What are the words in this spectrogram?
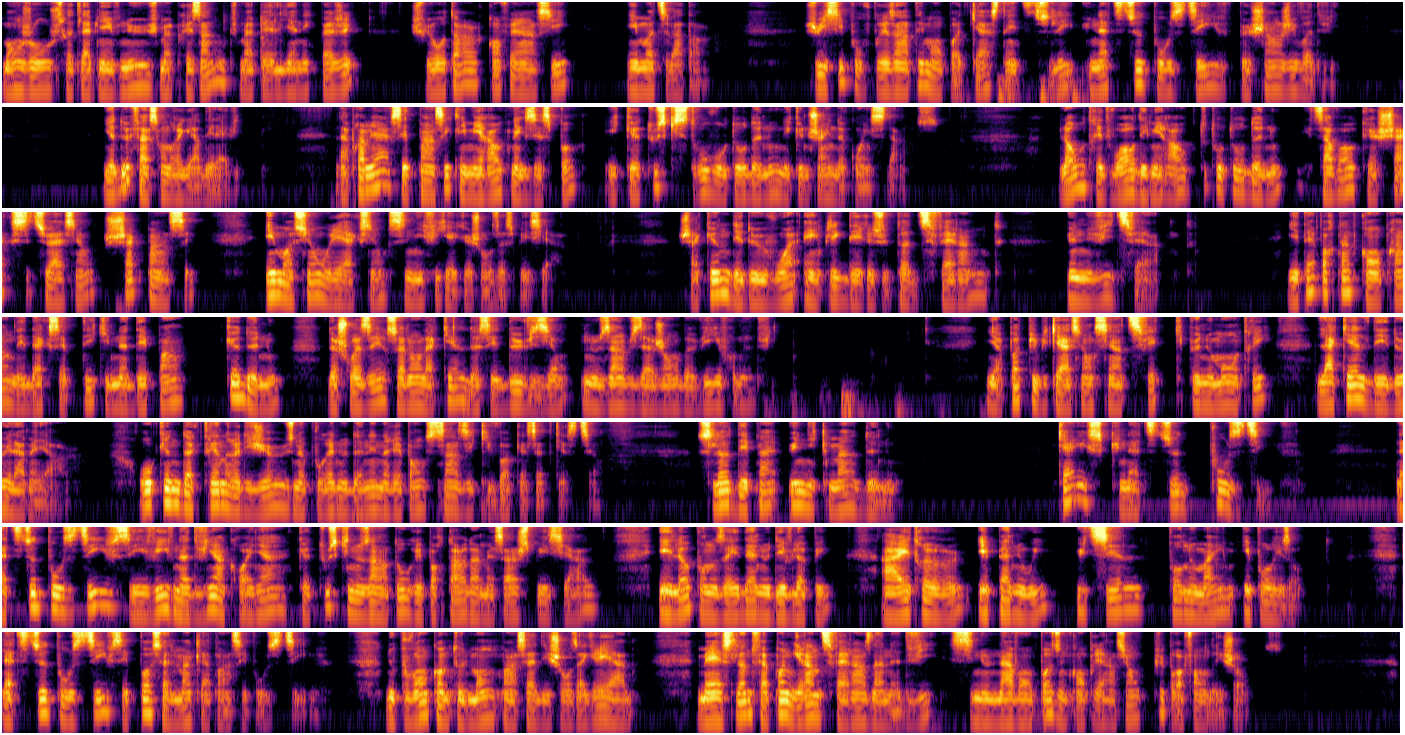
Bonjour, je souhaite la bienvenue. Je me présente, je m'appelle Yannick Pagé. Je suis auteur, conférencier et motivateur. Je suis ici pour vous présenter mon podcast intitulé Une attitude positive peut changer votre vie. Il y a deux façons de regarder la vie. La première, c'est de penser que les miracles n'existent pas et que tout ce qui se trouve autour de nous n'est qu'une chaîne de coïncidences. L'autre est de voir des miracles tout autour de nous et de savoir que chaque situation, chaque pensée, émotion ou réaction signifie quelque chose de spécial. Chacune des deux voies implique des résultats différents, une vie différente. Il est important de comprendre et d'accepter qu'il ne dépend que de nous de choisir selon laquelle de ces deux visions nous envisageons de vivre notre vie. Il n'y a pas de publication scientifique qui peut nous montrer laquelle des deux est la meilleure. Aucune doctrine religieuse ne pourrait nous donner une réponse sans équivoque à cette question. Cela dépend uniquement de nous. Qu'est-ce qu'une attitude positive? L'attitude positive, c'est vivre notre vie en croyant que tout ce qui nous entoure est porteur d'un message spécial, est là pour nous aider à nous développer, à être heureux, épanoui, utile, pour nous-mêmes et pour les autres. L'attitude positive, c'est pas seulement que la pensée positive. Nous pouvons, comme tout le monde, penser à des choses agréables, mais cela ne fait pas une grande différence dans notre vie si nous n'avons pas une compréhension plus profonde des choses.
